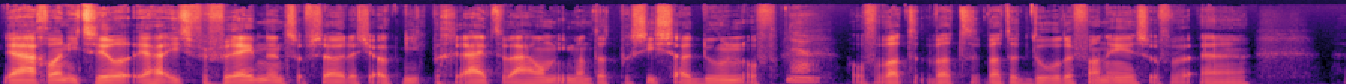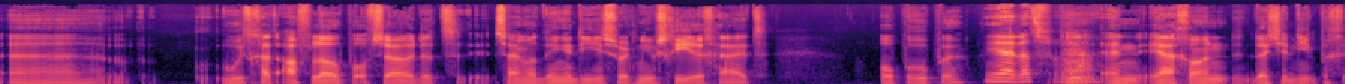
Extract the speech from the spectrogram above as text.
Ja, gewoon iets heel, ja, iets vervreemdends of zo. Dat je ook niet begrijpt waarom iemand dat precies zou doen. Of, Ja. of wat, wat, wat het doel ervan is. Of eh, eh, hoe het gaat aflopen of zo. Dat zijn wel dingen die een soort nieuwsgierigheid oproepen. Ja, dat vooral. En, en ja, gewoon dat je het niet beg-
